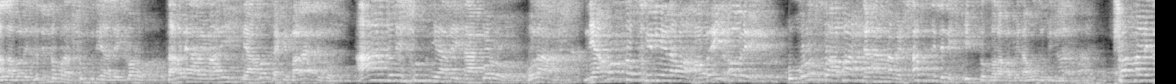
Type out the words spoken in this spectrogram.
আল্লাহ বলে, যদি তোমরা শুকরিয়া আদায় করো, তাহলে আমি মালিক নিয়ামতটাকে বাড়ায় দেবো। আর যদি শুকরিয়া আদায় না করো বললাম নিয়ামত তো ছিনিয়ে নেওয়া হবেই হবে। উপরন্তু আবার জাহান নামে শাস্তিতে নিক্ষিপ্ত করা হবে সম্মানিত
